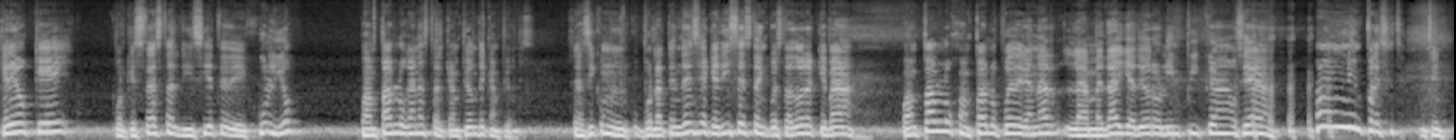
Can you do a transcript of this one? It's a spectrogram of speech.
Creo que, porque está hasta el 17 de julio, Juan Pablo gana hasta el campeón de campeones. O sea, así como por la tendencia que dice esta encuestadora que va Juan Pablo, Juan Pablo puede ganar la medalla de oro olímpica. O sea, un impresionante. En fin,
